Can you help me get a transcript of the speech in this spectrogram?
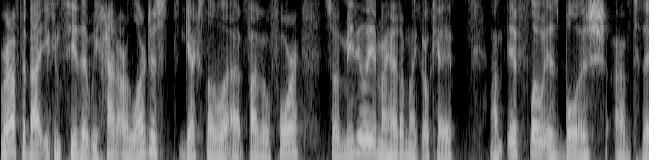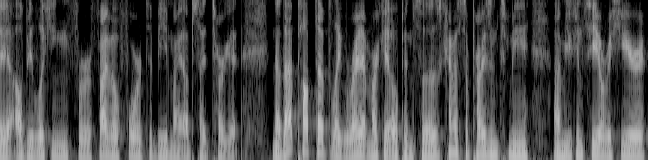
right off the bat, you can see that we had our largest GEX level at 504. So immediately in my head, I'm like, okay, um, if flow is bullish um, today, I'll be looking for 504 to be my upside target. Now that popped up like right at market open, so it was kind of surprising to me. Um, you can see over here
